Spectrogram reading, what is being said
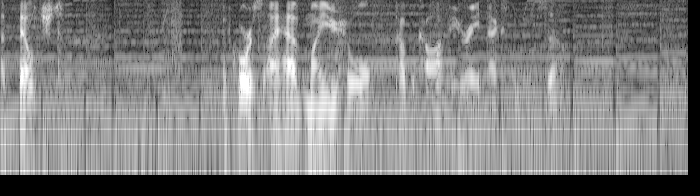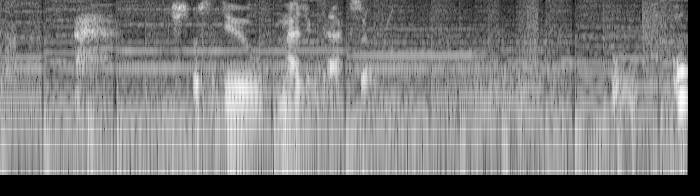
I belched. Of course, I have my usual cup of coffee right next to me, so... You're supposed to do magic attacks, sir. Ooh! Ooh!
